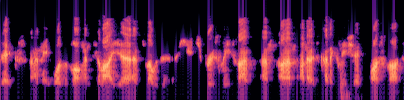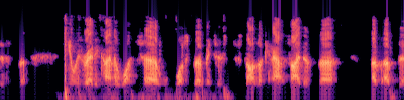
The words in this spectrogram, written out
six, and it wasn't long until I uh, until I was a, a huge Bruce Lee fan. And, and I know it's kind of cliche martial artists, but he was really kind of what uh, what spurred me to, to start looking outside of uh, of, of the,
